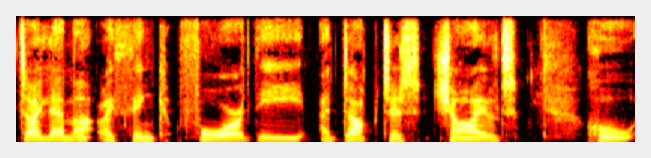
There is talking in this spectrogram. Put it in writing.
dilemma, I think, for the adopted child who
